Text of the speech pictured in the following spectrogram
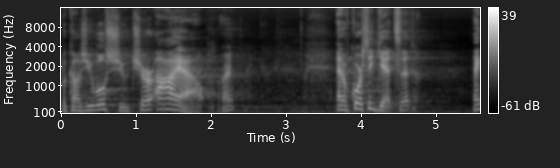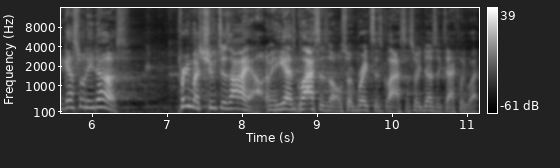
because you will shoot your eye out, right? And of course, he gets it. And guess what he does? Pretty much shoots his eye out. I mean, he has glasses on, so it breaks his glasses, so he does exactly what?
